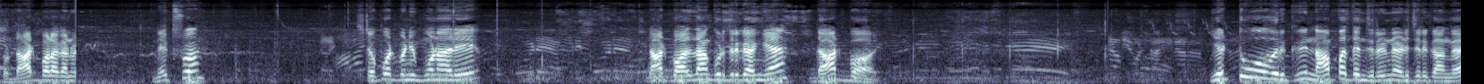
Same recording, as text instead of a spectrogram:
ஸோ டாட் பாலை convert next one step out பண்ணி போனாரு. டாட் பால் தான் கொடுத்துருக்காங்க. டாட் பால் எட்டு ஓவருக்கு நாற்பத்தஞ்சு ரன் அடிச்சிருக்காங்க.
